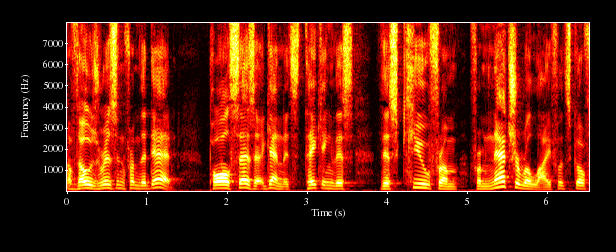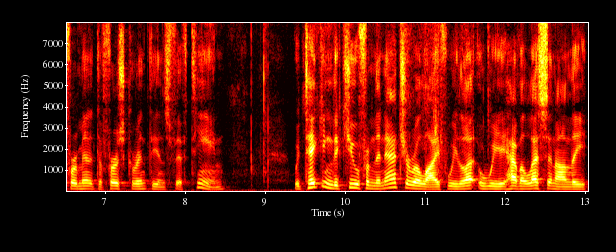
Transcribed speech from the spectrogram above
of those risen from the dead. Paul says it again, it's taking this, this cue from, from natural life. Let's go for a minute to 1 Corinthians 15. We're taking the cue from the natural life. We, le- we have a lesson on the,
